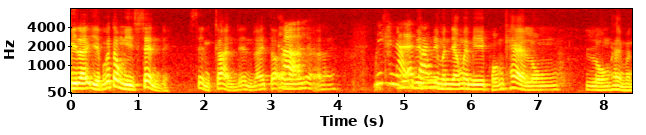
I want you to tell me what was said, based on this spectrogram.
มีรายละเอียดมันก็ต้องมีเส้นดิ เส้นก้านเส้นอะไรต่ออะไรค่ะเนี่ยอะไรนี่ขนาดอาจารย์นี่มันยังไม่มีผมแค่ลงลงให้มัน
